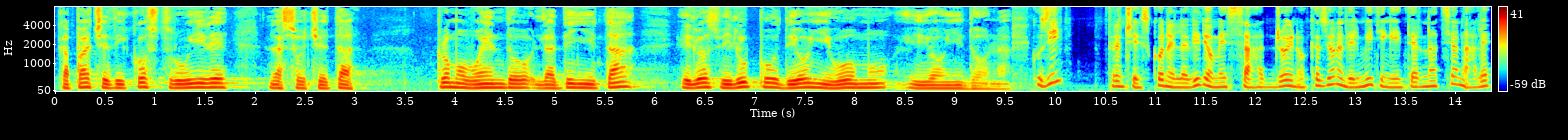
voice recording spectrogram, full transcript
capace di costruire la società promuovendo la dignità e lo sviluppo di ogni uomo e ogni donna. Così Francesco nel videomessaggio in occasione del meeting internazionale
